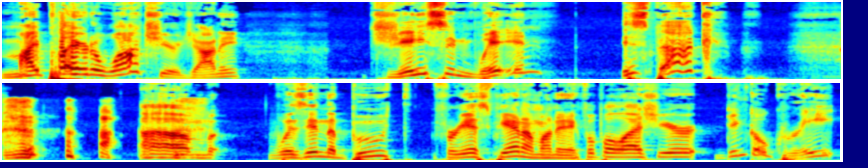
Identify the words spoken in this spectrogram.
my player to watch here, Johnny, Jason Witten is back. um, was in the booth for ESPN on Monday Night Football last year. Didn't go great.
